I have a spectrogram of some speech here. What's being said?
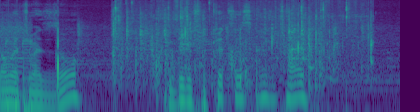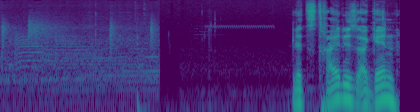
Machen wir jetzt mal so. Ein bisschen verkürzen das ganze Teil. Let's try this again.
